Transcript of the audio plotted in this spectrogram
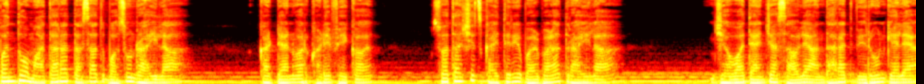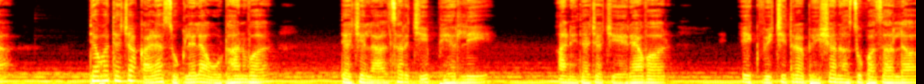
पण तो म्हातारा तसाच बसून राहिला. खड्ड्यांवर खडे फेकत स्वतःशीच काहीतरी बळबळत राहिला. जेव्हा त्यांच्या सावल्या अंधारात विरून गेल्या तेव्हा त्याच्या काळ्या सुकलेल्या ओठांवर त्याची लालसर जीप फिरली आणि त्याच्या चेहऱ्यावर एक विचित्र भीषण हसू पसरलं.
